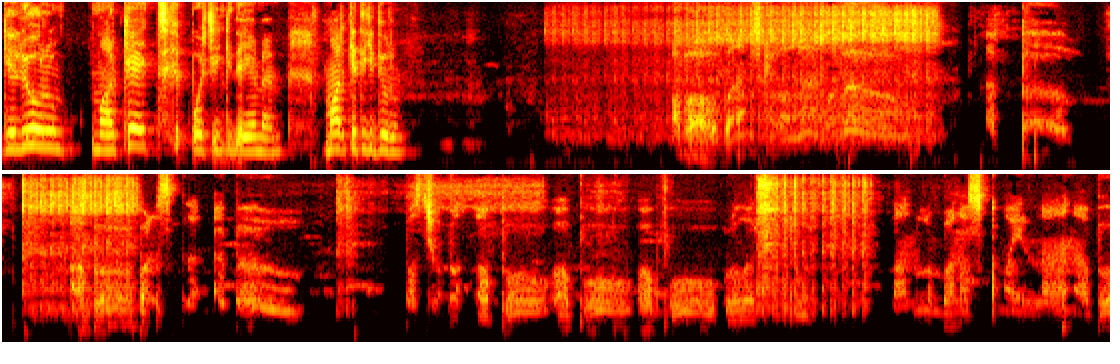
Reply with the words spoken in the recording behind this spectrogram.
Geliyorum. Market. Pochinki'de yemem. Markete gidiyorum. Aba bana sıkıyorlar? Aba. Aba. Aba bana sıkıyorlar. Aba. Basacağım ben. Abo. Abo. Abo. Buralar oğlum bana sıkmayın lan. Abo.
